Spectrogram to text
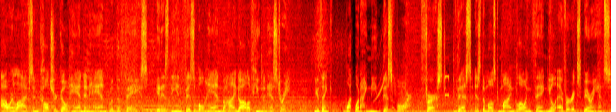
our lives and culture go hand in hand with the phase. It is the invisible hand behind all of human history. You think, what would I need this for? First, this is the most mind-blowing thing you'll ever experience.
